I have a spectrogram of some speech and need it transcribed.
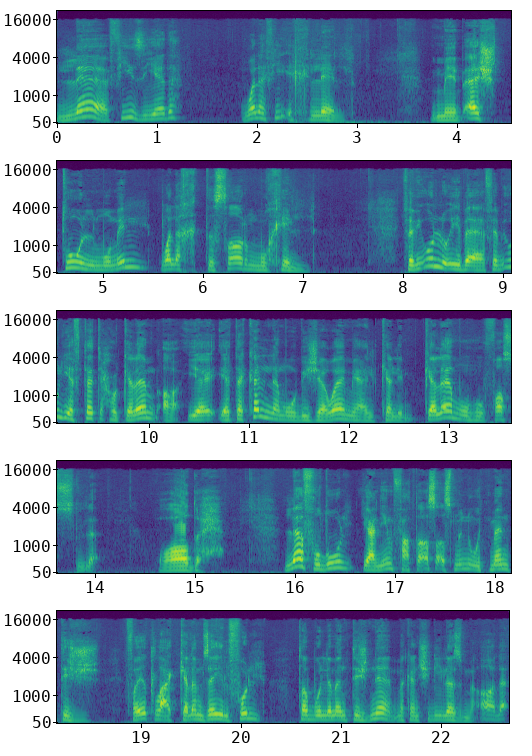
لا في زيادة ولا في إخلال. ما يبقاش طول ممل ولا اختصار مخل. فبيقول له إيه بقى؟ فبيقول يفتتح الكلام آه يتكلم بجوامع الكلم كلامه فصل واضح. لا فضول يعني ينفع تقصقص منه وتمنتج فيطلع الكلام زي الفل. طب واللي منتجناه ما كانش ليه لازمة. آه لا.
